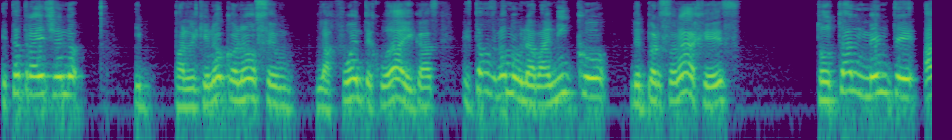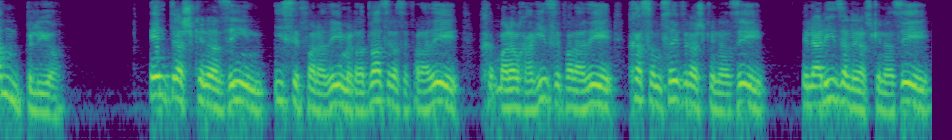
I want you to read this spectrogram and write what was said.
Está trayendo, y para el que no conoce las fuentes judaicas, estamos hablando de un abanico de personajes totalmente amplio entre Ashkenazim y Sefaradim, el Radvaz era Sefaradí, Maram Hagid Sefaradí, Hassam Sefer Ashkenazí, el Arizal el Ashkenazí,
